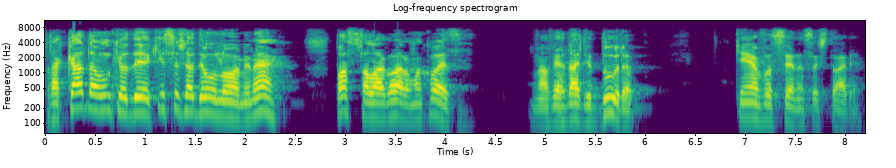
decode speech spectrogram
Para cada um que eu dei aqui, você já deu um nome, né? Posso falar agora uma coisa? Uma verdade dura? Quem é você nessa história?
